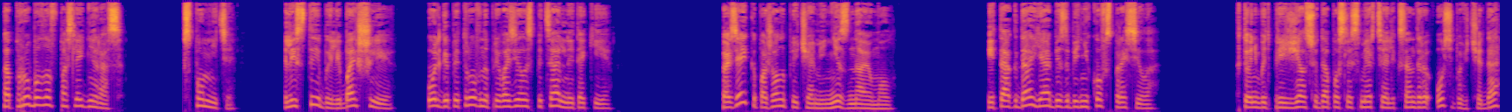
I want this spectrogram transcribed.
Попробовала в последний раз. Вспомните, листы были большие. Ольга Петровна привозила специальные такие. Хозяйка пожала плечами, не знаю, мол. И тогда я без обиняков спросила. «Кто-нибудь приезжал сюда после смерти Александра Осиповича, да?»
